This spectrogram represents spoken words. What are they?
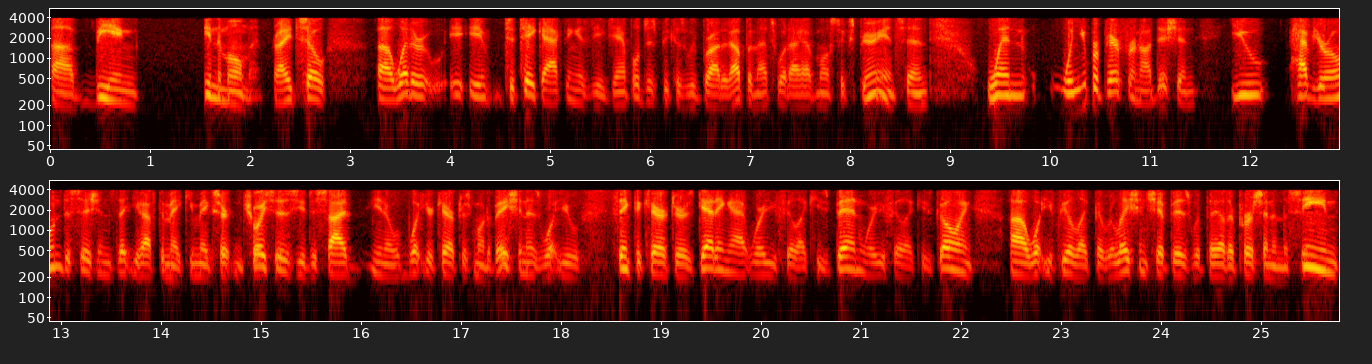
uh, being in the moment, right? So, uh, whether it, it, to take acting as the example, just because we brought it up, and that's what I have most experience in, when when you prepare for an audition, you have your own decisions that you have to make. You make certain choices. You decide, you know, what your character's motivation is, what you think the character is getting at, where you feel like he's been, where you feel like he's going, uh, what you feel like the relationship is with the other person in the scene,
